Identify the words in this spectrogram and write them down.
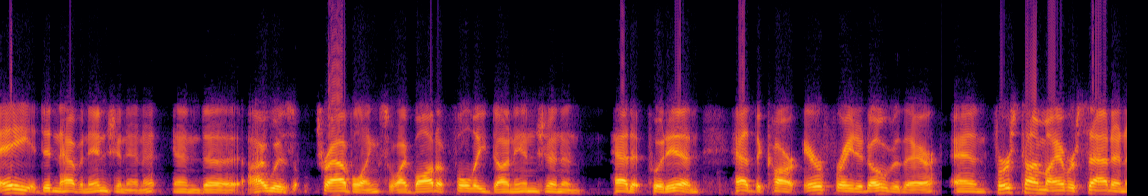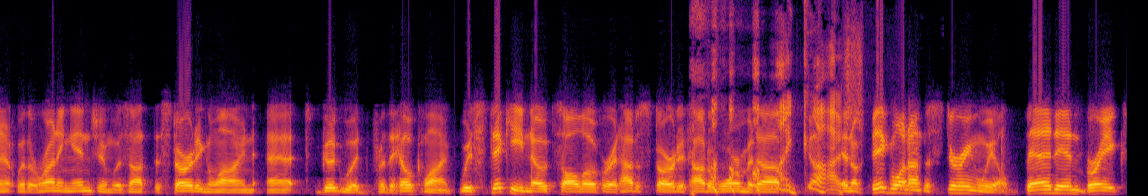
A, it didn't have an engine in it, and uh, I was traveling, so I bought a fully done engine and had it put in had the car air freighted over there. And first time I ever sat in it with a running engine was at the starting line at Goodwood for the hill climb with sticky notes all over it, how to start it, how to warm it oh up. my gosh. And a big one on the steering wheel, bed in brakes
